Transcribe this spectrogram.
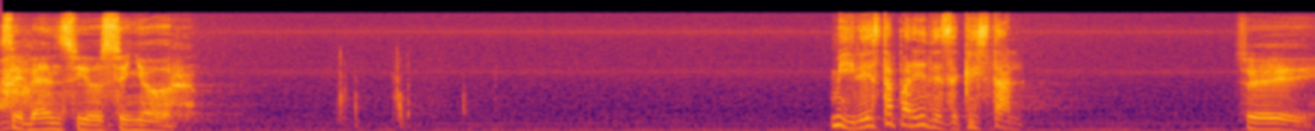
Silencio, señor. Mire, esta pared es de cristal. Sí.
